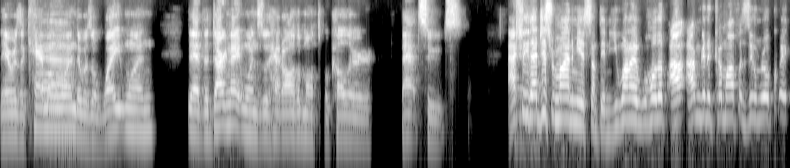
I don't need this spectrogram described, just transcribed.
There was a camo Yeah. one. There was a white one. Yeah, the Dark Knight ones had all the multiple color bat suits. Actually, that just reminded me of something. You want to hold up? I, I'm going to come off of Zoom real quick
